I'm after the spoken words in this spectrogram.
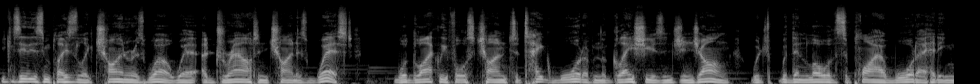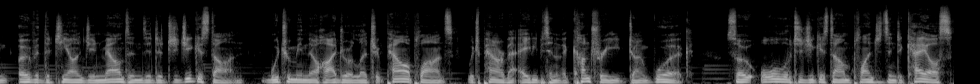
You can see this in places like China as well, where a drought in China's west would likely force China to take water from the glaciers in Xinjiang, which would then lower the supply of water heading over the Tianjin Mountains into Tajikistan, which would mean their hydroelectric power plants, which power about 80% of the country, don't work. So all of Tajikistan plunges into chaos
